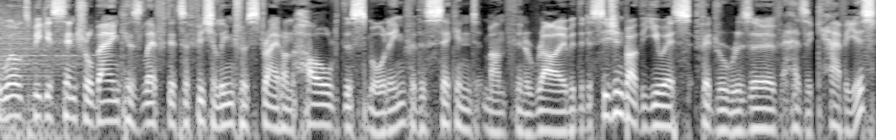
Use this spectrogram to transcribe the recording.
The world's biggest central bank has left its official interest rate on hold this morning for the second month in a row. But the decision by the US Federal Reserve has a caveat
